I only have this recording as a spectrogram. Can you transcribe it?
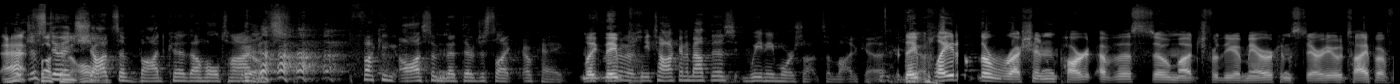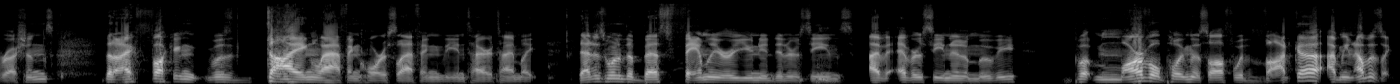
They're at just doing all. shots of vodka the whole time. It's fucking awesome that they're just like, okay, Like, they we're gonna be talking about this. We need more shots of vodka. They Yeah. played up the Russian part of this so much for the American stereotype of Russians that I fucking was dying laughing, horse laughing the entire time. Like that is one of the best family reunion dinner scenes I've ever seen in a movie. But Marvel pulling this off with vodka, I mean, I was like,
